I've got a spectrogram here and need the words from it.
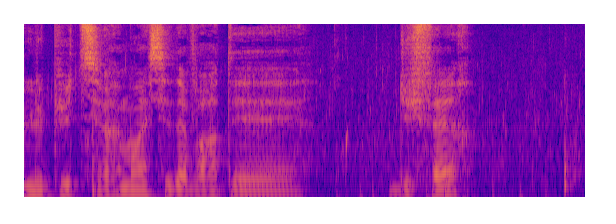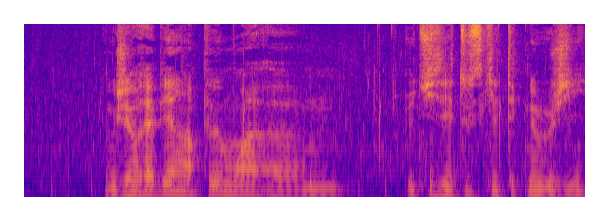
le but c'est vraiment essayer d'avoir des du fer. Donc j'aimerais bien un peu moi euh, utiliser tout ce qui est technologie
